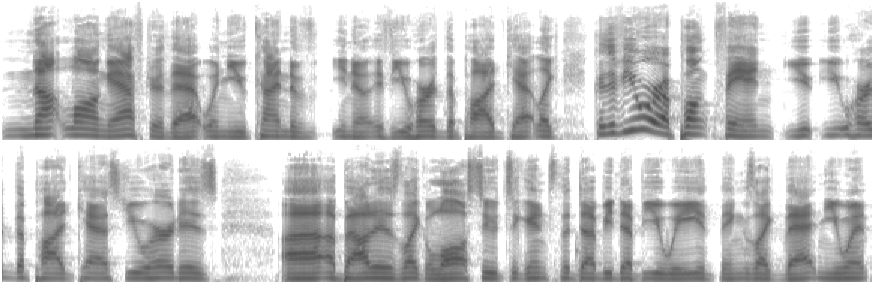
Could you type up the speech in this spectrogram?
not long after that, when you kind of you know if you heard the podcast, like because if you were a Punk fan, you you heard the podcast, you heard his uh, about his like lawsuits against the WWE and things like that, and you went.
